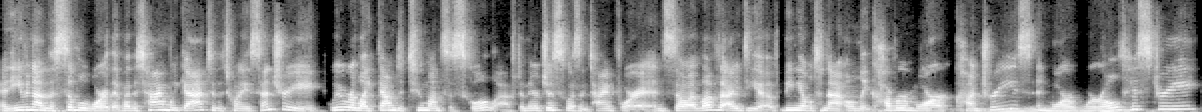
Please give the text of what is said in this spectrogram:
and even on the civil war that by the time we got to the 20th century we were like down to two months of school left and there just wasn't time for it. And so i love the idea of being able to not not only cover more countries and more world history,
